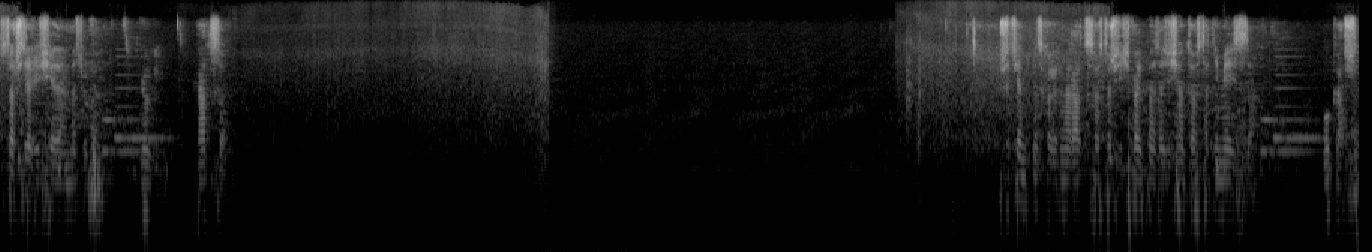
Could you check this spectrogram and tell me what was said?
147 metrów. Drugi. Razzo. Przeciętny skok na Razzo. 135 metrów, 10 ostatnie miejsce. Łukasz.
